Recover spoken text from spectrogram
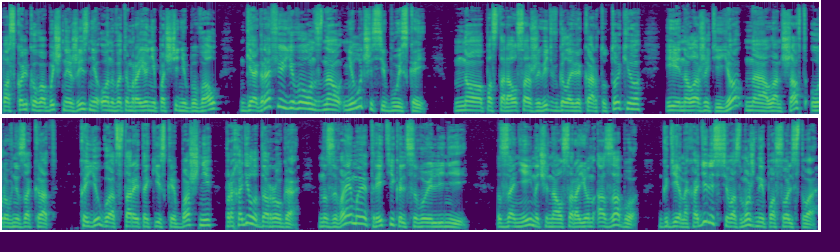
Поскольку в обычной жизни он в этом районе почти не бывал, Географию его он знал не лучше Сибуйской, но постарался оживить в голове карту Токио и наложить её на ландшафт уровня закат. К югу от старой токийской башни проходила дорога, называемая Третьей кольцевой линией. За ней начинался район Азабу, где находились всевозможные посольства.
